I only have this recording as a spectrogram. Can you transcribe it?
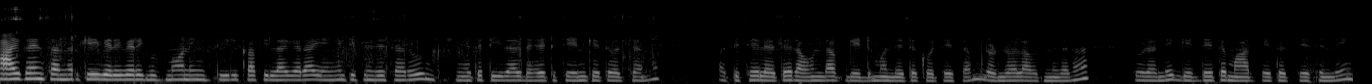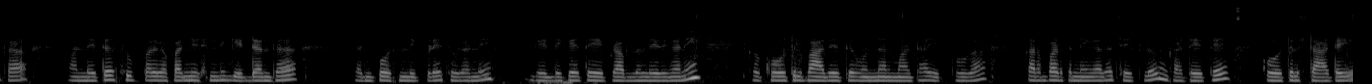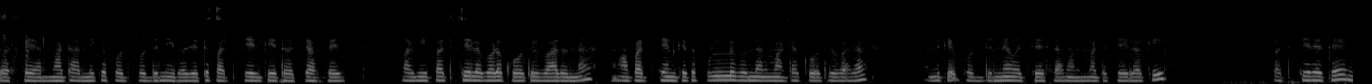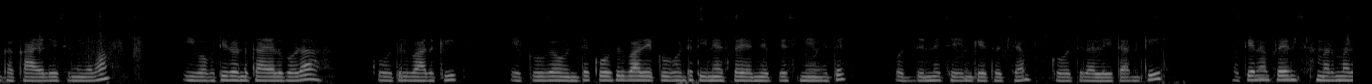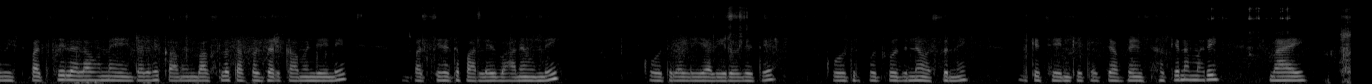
Hi friends అందరికీ very very good morning. టీల్ coffee లాగారా ఏమేమి టిఫిన్ చేశారు? ఇంకా నేనైతే టీ దాకా డైరెక్ట్ చేనుకి అయితే వచ్చాను. పత్తి చేలు అయితే రౌండ్ ఆఫ్ గెడ్డు మంది అయితే కొట్టేసాం రెండు రోజులు అవుతుంది కదా. చూడండి గెడ్డ అయితే మార్పు అయితే వచ్చేసింది. ఇంకా మంది అయితే సూపర్గా పనిచేసింది. గెడ్డ అంతా చనిపోతుంది ఇప్పుడే చూడండి. గెడ్డకి అయితే ఏ ప్రాబ్లం లేదు కానీ ఇంకా కోతులు బాధ అయితే ఉందన్నమాట ఎక్కువగా. కనపడుతున్నాయి కదా చెట్లు. ఇంకటైతే అటైతే కోతులు స్టార్ట్ అయ్యి వస్తాయి అన్నమాట. అందుకే పొద్దు పొద్దున్న ఈరోజు అయితే పత్తి చేనుకి అయితే వచ్చాం ఫ్రెండ్స్. మరి మీ పత్తి చేలో కూడా కోతులు బాధ ఉందా? మా పత్తి చేనుకి అయితే ఫుల్గా ఉందన్నమాట కోతుల బాధ. అందుకే పొద్దున్నే వచ్చేసామన్నమాట చేలోకి. పత్తి చేను అయితే ఇంకా కాయలు వేసింది కదా. ఈ ఒకటి రెండు కాయలు కూడా కోతుల బాధకి ఎక్కువగా ఉంటే కోతుల బాధ ఎక్కువగా ఉంటే తినేస్తాయి అని చెప్పేసి మేమైతే పొద్దున్నే చేనుకి అయితే వచ్చాం కోతులు అల్లేయటానికి. ఓకేనా ఫ్రెండ్స్? మరి మరి మీ పత్తి ఎలా ఉన్నాయి ఏంటనేది కామెంట్ బాక్స్లో తప్పనిసరి కామెంట్ చేయండి. పత్తి అయితే పర్లేదు బాగానే ఉంది. కోతులు వేయాలి ఈరోజు అయితే కోతులు పొద్దు పొద్దున్నే వస్తున్నాయి. అందుకే చేనుకి అయితే వచ్చాం ఫ్రెండ్స్. ఓకేనా మరి? బాయ్.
